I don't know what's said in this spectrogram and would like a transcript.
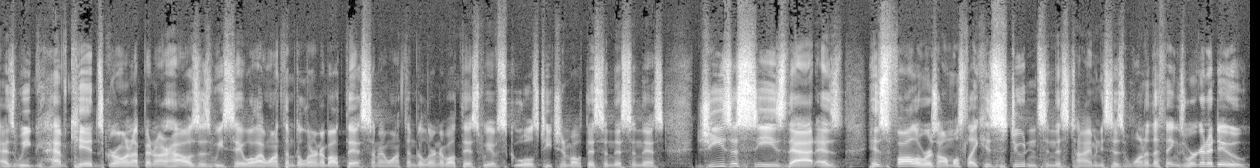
as we have kids growing up in our houses, we say, Well, I want them to learn about this, and I want them to learn about this. We have schools teaching about this and this and this. Jesus sees that as his followers, almost like his students in this time, and he says, One of the things we're going to do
